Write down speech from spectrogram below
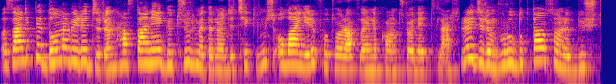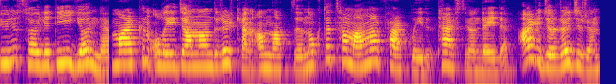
Özellikle Donna ve Roger'ın hastaneye götürülmeden önce çekilmiş olay yeri fotoğraflarını kontrol ettiler. Roger'ın vurulduktan sonra düştüğünü söylediği yönle Mark'ın olayı canlandırırken anlattığı nokta tamamen farklıydı, ters yöndeydi. Ayrıca Roger'ın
